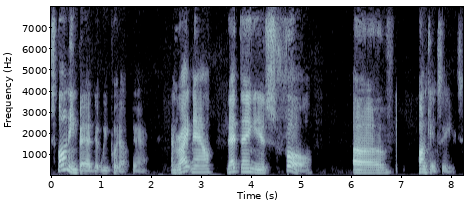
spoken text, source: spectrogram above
spawning bed that we put up there. And right now, that thing is full of pumpkin seeds.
